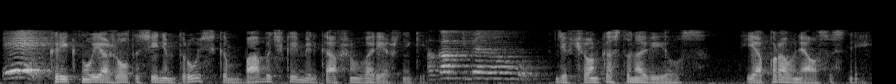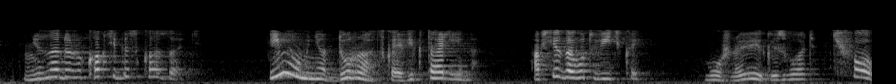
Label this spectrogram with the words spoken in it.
Эй! Крикнул я желто-синим трусиком, бабочкой, мелькавшим в орешнике. А как тебя зовут? Девчонка остановилась. Я поравнялся с ней. Не знаю даже, как тебе сказать. Имя у меня дурацкое, Викторина. А все зовут Витькой. Можно Викой звать. Чего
